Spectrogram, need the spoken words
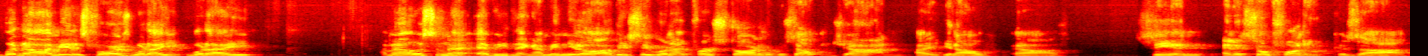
But no, I mean, as far as what I what I I mean, I listen to everything. I mean, you know, obviously when I first started, it was Elton John. I, you know, uh, seeing, and it's so funny because uh,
